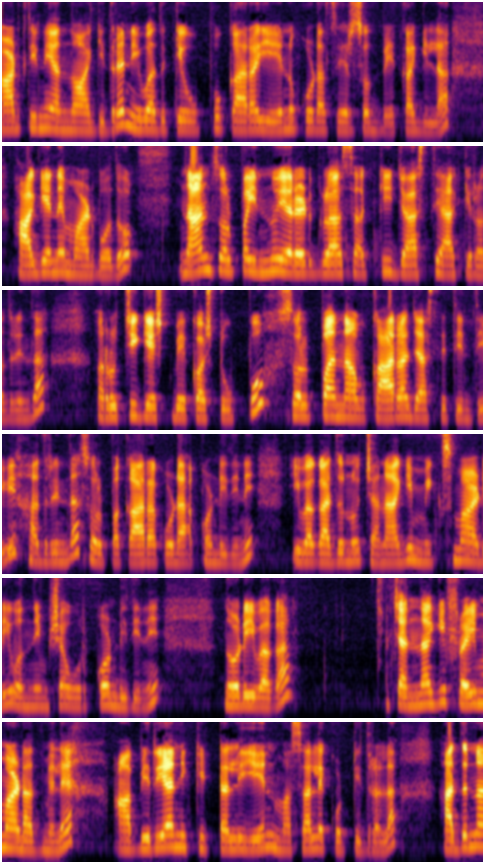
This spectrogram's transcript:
ಮಾಡ್ತೀನಿ ಅನ್ನೋ ಆಗಿದ್ದರೆ ನೀವು ಅದಕ್ಕೆ ಉಪ್ಪು, ಖಾರ ಏನು ಕೂಡ ಸೇರಿಸೋದು ಬೇಕಾಗಿಲ್ಲ. ಹಾಗೇ ಮಾಡ್ಬೋದು. ನಾನು ಸ್ವಲ್ಪ ಇನ್ನೂ ಎರಡು ಗ್ಲಾಸ್ ಅಕ್ಕಿ ಜಾಸ್ತಿ ಹಾಕಿರೋದ್ರಿಂದ ರುಚಿಗೆ ಎಷ್ಟು ಬೇಕೋ ಅಷ್ಟು ಉಪ್ಪು. ಸ್ವಲ್ಪ ನಾವು ಖಾರ ಜಾಸ್ತಿ ತಿಂತೀವಿ. ಅದರಿಂದ ಸ್ವಲ್ಪ ಖಾರ ಕೂಡ ಹಾಕ್ಕೊಂಡಿದ್ದೀನಿ ಇವಾಗ ಅದನ್ನು ಚೆನ್ನಾಗಿ ಮಿಕ್ಸ್ ಮಾಡಿ ಒಂದು ನಿಮಿಷ ಹುರ್ಕೊಂಡಿದ್ದೀನಿ. ನೋಡಿ ಇವಾಗ ಚೆನ್ನಾಗಿ ಫ್ರೈ ಮಾಡಾದಮೇಲೆ ಆ ಬಿರಿಯಾನಿ ಕಿಟ್ಟಲ್ಲಿ ಏನು ಮಸಾಲೆ ಕೊಟ್ಟಿದ್ರಲ್ಲ ಅದನ್ನು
